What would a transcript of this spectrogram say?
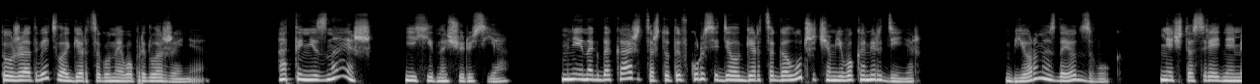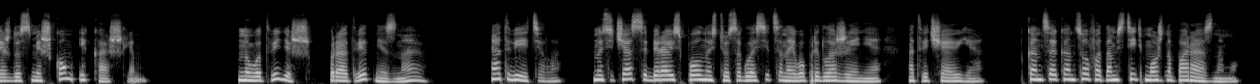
«Ты уже ответила герцогу на его предложение?» «А ты не знаешь?» — ехидно щурюсь я. Мне иногда кажется, что ты в курсе дел герцога лучше, чем его камердинер». Бьорн издает звук. Нечто среднее между смешком и кашлем. «Ну вот видишь, про ответ не знаю». «Ответила. Но сейчас собираюсь полностью согласиться на его предложение», — отвечаю я. «В конце концов, отомстить можно по-разному.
